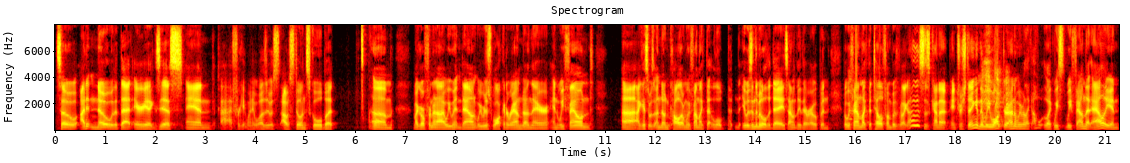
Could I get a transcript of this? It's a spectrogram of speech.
so I didn't know that that area exists, and I I forget when it was. It was I was still in school, but um, my girlfriend and I we went down. We were just walking around down there, and we found. Uh, I guess it was unknown caller, and we found like that little. It was in the middle of the day, so I don't think they were open. But we found like the telephone booth. We're like, oh, this is kind of interesting. And then we walked around, and we were like, oh, like we we found that alley, and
